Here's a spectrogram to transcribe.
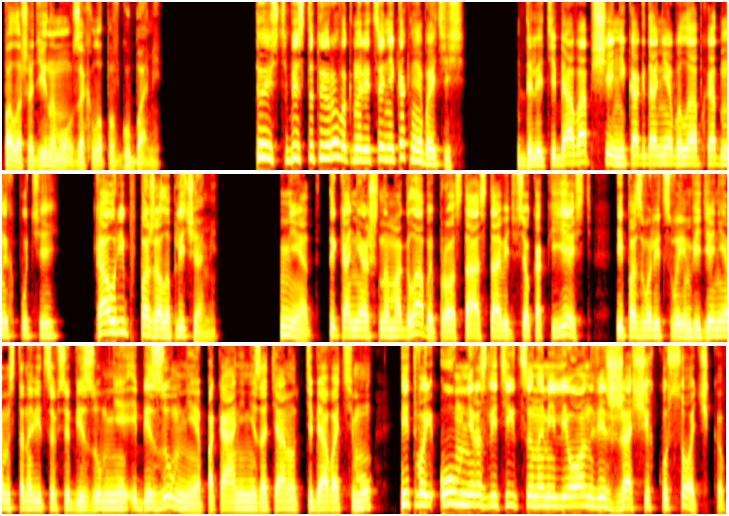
по-лошадиному захлопав губами. «То есть без татуировок на лице никак не обойтись?» «Для тебя вообще никогда не было обходных путей?» Каурип пожала плечами. «Нет, ты, конечно, могла бы просто оставить все как есть и позволить своим видениям становиться все безумнее и безумнее, пока они не затянут тебя во тьму, и твой ум не разлетится на миллион визжащих кусочков.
